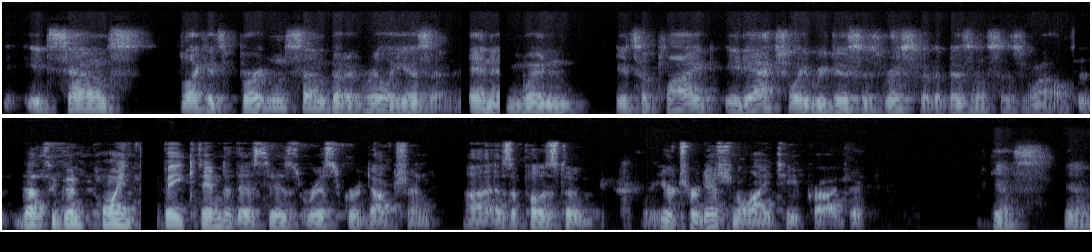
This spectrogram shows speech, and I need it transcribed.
it sounds like it's burdensome but it really isn't. And when it's applied it actually reduces risk for the business as well. That's a good point. Baked into this is risk reduction uh, as opposed to your traditional it project. Yes yeah.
